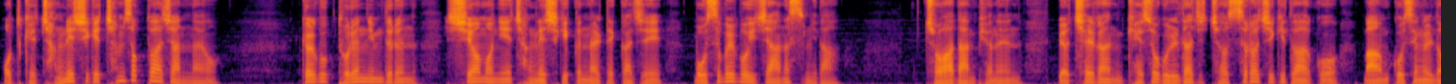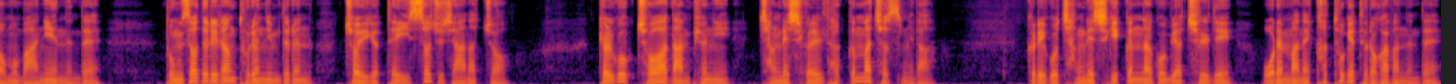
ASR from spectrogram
어떻게 장례식에 참석도 하지 않나요? 결국 도련님들은 시어머니의 장례식이 끝날 때까지 모습을 보이지 않았습니다. 저와 남편은 며칠간 계속 울다 지쳐 쓰러지기도 하고 마음고생을 너무 많이 했는데 동서들이랑 도련님들은 저희 곁에 있어주지 않았죠. 결국 저와 남편이 장례식을 다 끝마쳤습니다. 그리고 장례식이 끝나고 며칠 뒤 오랜만에 카톡에 들어가 봤는데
